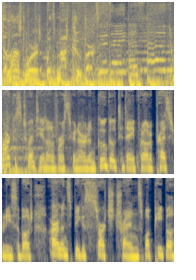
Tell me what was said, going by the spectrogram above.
The Last Word with Matt Cooper. To mark its 20th anniversary in Ireland, Google today put out a press release about Ireland's biggest search trends, what people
